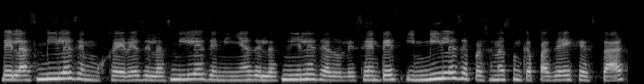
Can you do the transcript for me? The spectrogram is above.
de las miles de mujeres, de las miles de niñas, de las miles de adolescentes y miles de personas con capacidad de gestar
